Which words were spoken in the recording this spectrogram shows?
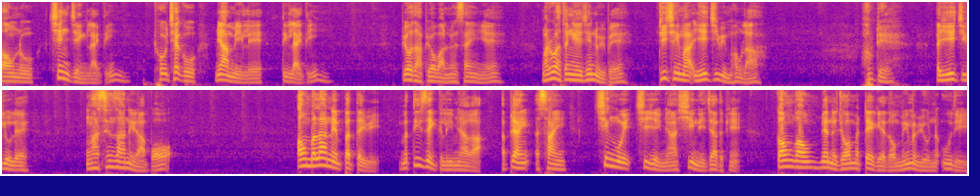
ကောင်းလို့ချင့်ကြိမ်လိုက်သည်ထိုအချက်ကိုမျှမေလဲတိလိုက်သည်ပြောတာပြောပါလွင်ဆိုင်ရင်ရဲ့ငါတို့ကတငယ်ချင်းတွေပဲဒီချိန်မှာအရေးကြီးပြီမဟုတ်လား ဟုတ်တယ်အရေးကြီးလို့လဲငါစဉ်းစားနေတာပေါ့အောင်ဗလာနဲ့ပတ်သက်၍မတိစိတ်ကလေးများကအပြိုင်အဆိုင်ချစ်ငွေချစ်ရိပ်များရှိနေကြသဖြင့်ကောင်းကောင်းမျက်နှာကြောမတည့်ခဲ့သောမိန်းမပြိုနှစ်ဦးသည်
